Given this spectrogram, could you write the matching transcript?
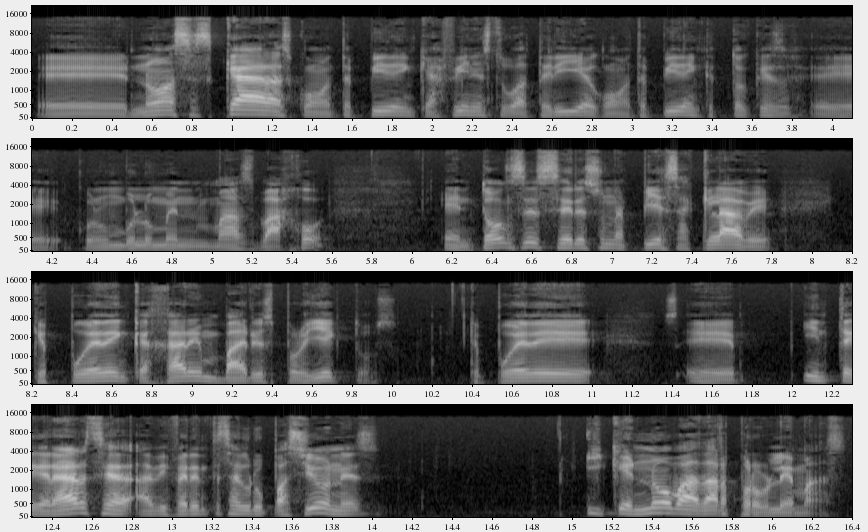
eh, no haces caras cuando te piden que afines tu batería, cuando te piden que toques eh, con un volumen más bajo, entonces eres una pieza clave que puede encajar en varios proyectos, que puede eh, integrarse a, diferentes agrupaciones y que no va a dar problemas.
